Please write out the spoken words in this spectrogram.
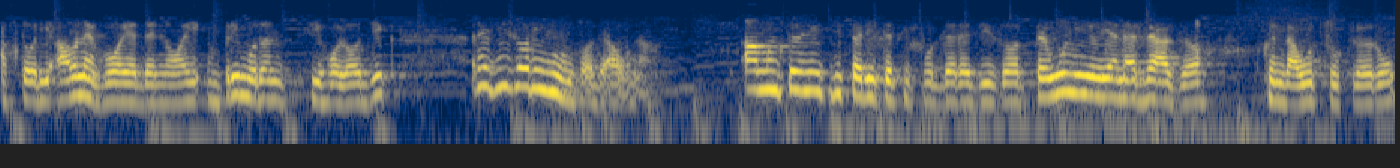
actorii au nevoie de noi, în primul rând psihologic, regizorii nu întotdeauna. Am întâlnit diferite tipuri de regizori. Pe unii îi enervează când aud suflărul,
